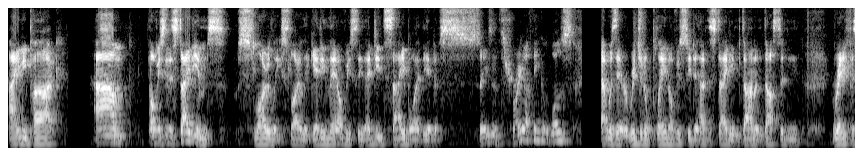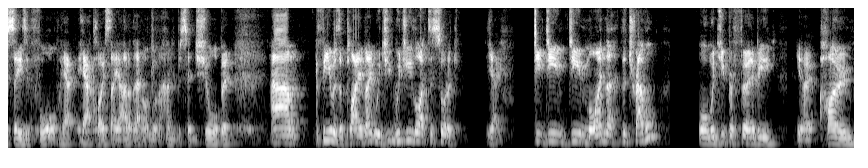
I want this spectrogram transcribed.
AAMI Park. Um, obviously, the stadium's slowly, slowly getting there. Obviously, they did say by the end of season three, I think it was, that was their original plan, obviously, to have the stadium done and dusted and ready for season four. How, how close they are to that, I'm not 100% sure. But um, for you as a player, mate, would you would you like to sort of, you know, do, do you do you mind the, the travel, or would you prefer to be, you know, home,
